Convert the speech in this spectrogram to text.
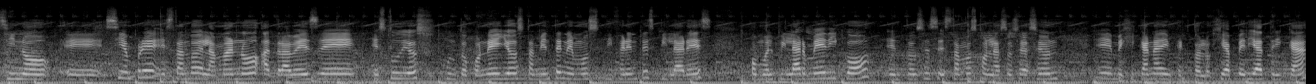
sino eh, siempre estando de la mano a través de estudios junto con ellos. También tenemos diferentes pilares como el pilar médico, entonces estamos con la Asociación eh, Mexicana de Infectología Pediátrica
